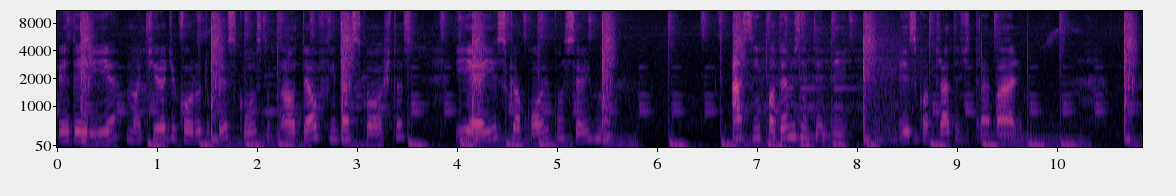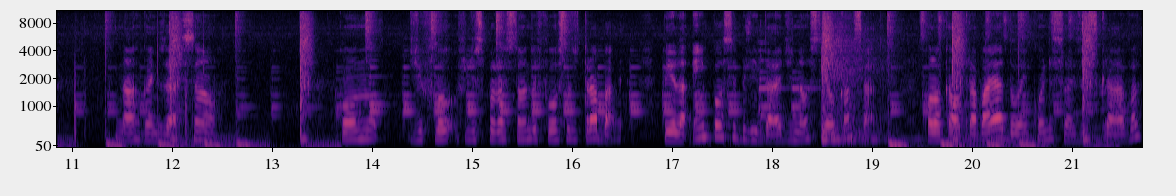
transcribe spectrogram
perderia uma tira de couro do pescoço até o fim das costas, e é isso que ocorre com seu irmão. Assim, podemos entender esse contrato de trabalho na organização como de, de exploração de força de trabalho, pela impossibilidade de não ser alcançado, colocar o trabalhador em condições escrava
